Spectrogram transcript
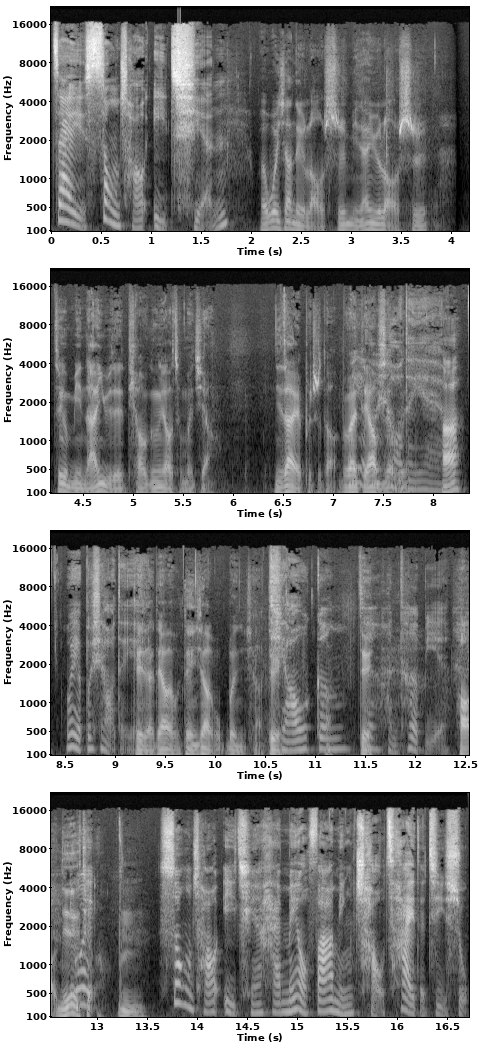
在宋朝以前，我要问一下那个老师，闽南语老师，这个闽南语的调羹要怎么讲？你倒也不知道，不然，等下我们晓得耶啊，我也不晓得耶。对的，等下等一下我问一下。调羹对，很特别。好，你那个嗯，宋朝以前还没有发明炒菜的技术。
